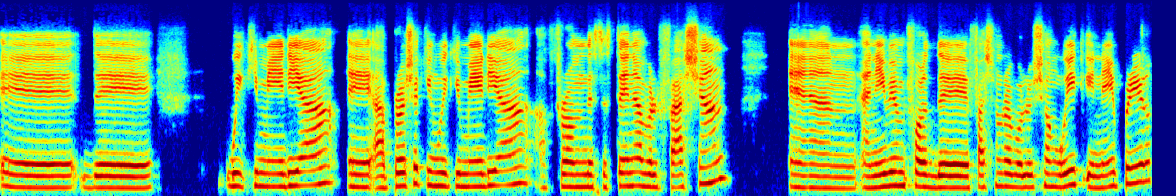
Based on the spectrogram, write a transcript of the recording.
uh, the Wikimedia, uh, a project in Wikimedia from the sustainable fashion and, and even for the Fashion Revolution Week in April,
